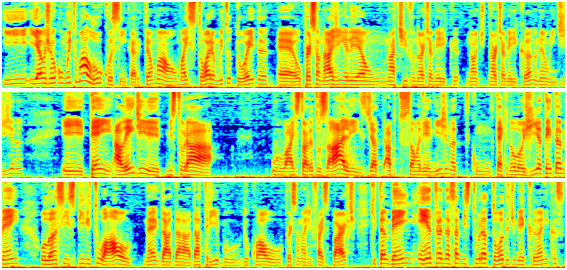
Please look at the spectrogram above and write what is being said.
E, e, é um jogo muito maluco, assim, cara. Tem uma, uma história muito doida. É, o personagem ele é um nativo norte-americano, norte-americano, né, um indígena. E tem, além de misturar o, a história dos aliens, de abdução alienígena com tecnologia, tem também o lance espiritual né, da, da, da tribo do qual o personagem faz parte, que também entra nessa mistura toda de mecânicas.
